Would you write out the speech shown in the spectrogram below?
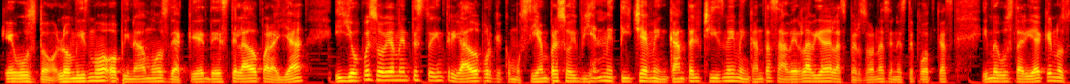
Qué gusto. Lo mismo opinamos de aquí, de este lado para allá. Y yo pues obviamente estoy intrigado porque como siempre soy bien metiche, me encanta el chisme y me encanta saber la vida de las personas en este podcast. Y me gustaría que nos,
